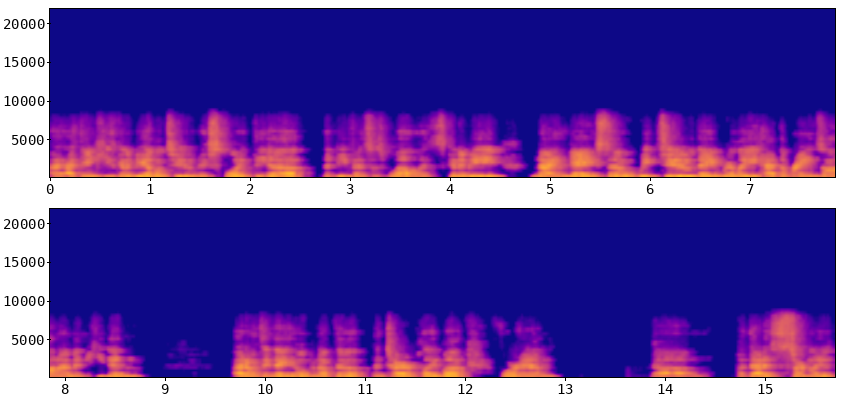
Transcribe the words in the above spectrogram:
I, I think he's going to be able to exploit the uh, the defense as well. It's going to be night and day. So week two, they really had the reins on him, and he didn't. I don't think they opened up the entire playbook for him. Um, but that is certainly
